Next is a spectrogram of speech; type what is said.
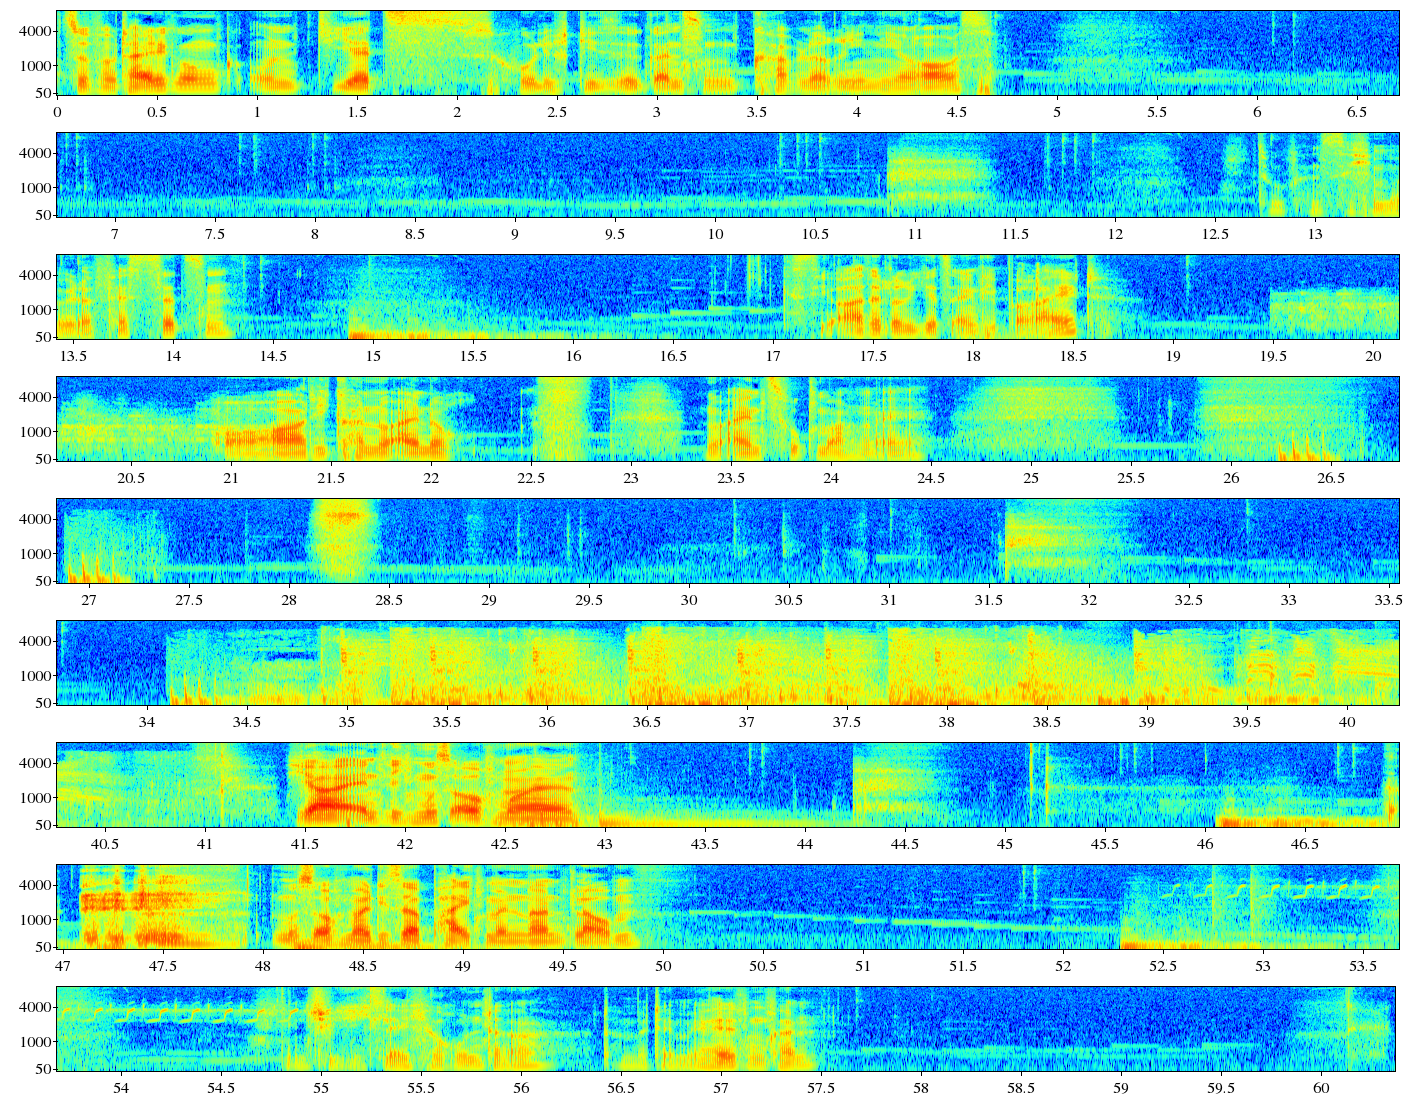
Ab zur Verteidigung und jetzt hole ich diese ganzen Kavallerien hier raus. Du kannst dich immer wieder festsetzen. Ist die Artillerie jetzt eigentlich bereit? Oh, die kann nur eine nur einen Zug machen, ey. Ja, endlich muss auch mal... muss auch mal dieser Pikeman dran glauben. Den schicke ich gleich hier runter, damit er mir helfen kann.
